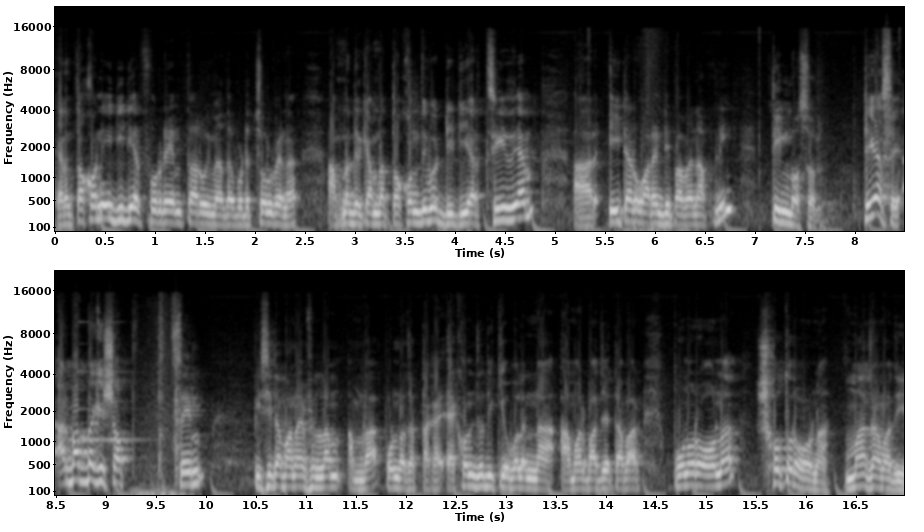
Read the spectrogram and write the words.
কারণ তখন এই ডিডিআর ফোর র্যাম তো আর ওই মাদারবোর্ডে চলবে না। আপনাদেরকে আমরা তখন দিব ডিডিআর থ্রি র্যাম আর এইটার ওয়ারেন্টি পাবেন আপনি তিন বছর। ঠিক আছে? আর বাদ বাকি সব সেম পিসিটা বানায় ফেললাম আমরা পনেরো হাজার টাকায়। এখন যদি কেউ বলেন, না, আমার বাজেট আবার পনেরো না সতেরো না, মাঝামাঝি,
